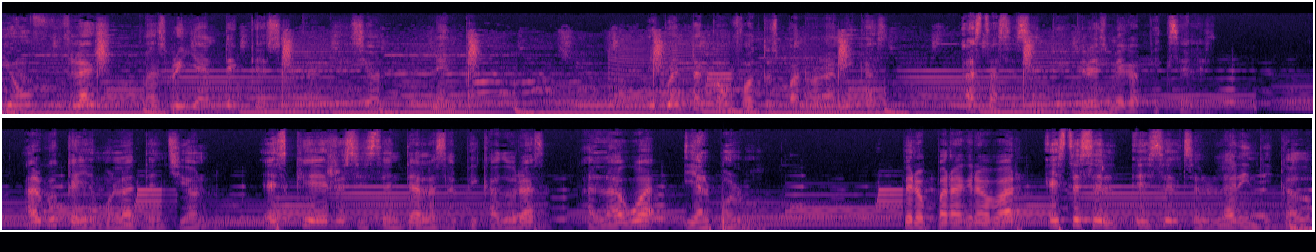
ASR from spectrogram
y un flash más brillante que sincronización lenta. Cuenta con fotos panorámicas hasta 63 megapíxeles. Algo que llamó la atención es que es resistente a las salpicaduras, al agua y al polvo. Pero para grabar, este es el, es el celular indicado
